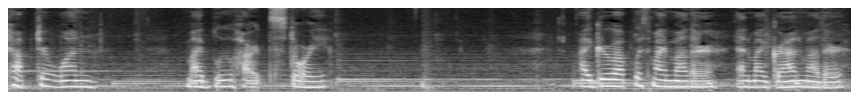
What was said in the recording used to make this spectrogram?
Chapter 1 My Blue Heart Story. I grew up with my mother and my grandmother,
